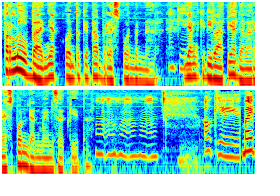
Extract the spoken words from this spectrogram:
perlu banyak untuk kita berespon benar Oke. yang dilatih adalah respon dan mindset kita Mm-mm-mm-mm. Oke, baik.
